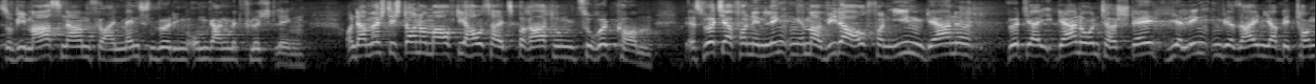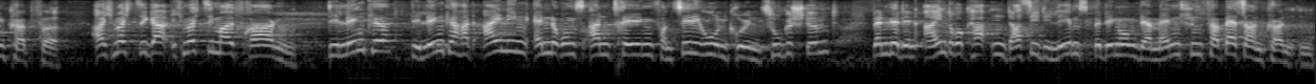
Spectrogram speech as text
sowie Maßnahmen für einen menschenwürdigen Umgang mit Flüchtlingen. Und da möchte ich doch noch einmal auf die Haushaltsberatungen zurückkommen. Es wird ja von den LINKEN immer wieder, auch von Ihnen, gerne, wird ja gerne unterstellt, wir LINKEN wir seien ja Betonköpfe. Aber ich möchte Sie einmal fragen, DIE LINKE, DIE LINKE hat einigen Änderungsanträgen von CDU und GRÜNEN zugestimmt, wenn wir den Eindruck hatten, dass sie die Lebensbedingungen der Menschen verbessern könnten.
